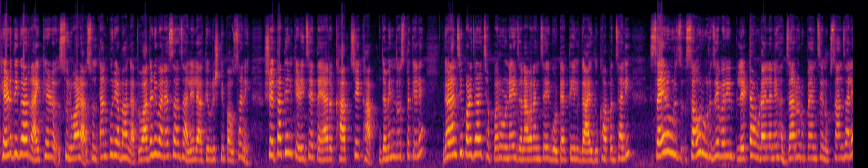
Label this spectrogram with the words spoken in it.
खेडदिगर रायखेड सुलवाडा सुलतानपूर या भागात वादळी वाऱ्यासह झालेल्या अतिवृष्टी पावसाने शेतातील केळीचे तयार खापचे खाप जमीनदोस्त केले. घरांची पडझड छप्पर उडणे जनावरांचे गोट्यातील गाय दुखापत झाली. सैर ऊर्ज सौर ऊर्जेवरील प्लेटा उडाल्याने हजारो रुपयांचे नुकसान झाले.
